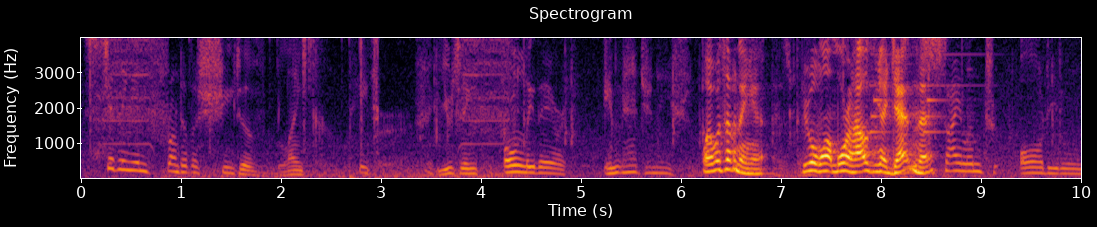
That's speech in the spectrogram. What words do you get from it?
sitting in front of a sheet of blank paper, using only their imagination. Wait, what's happening here? People want more housing again? Eh? Silent audial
